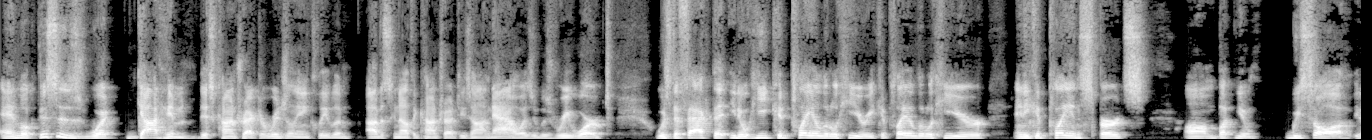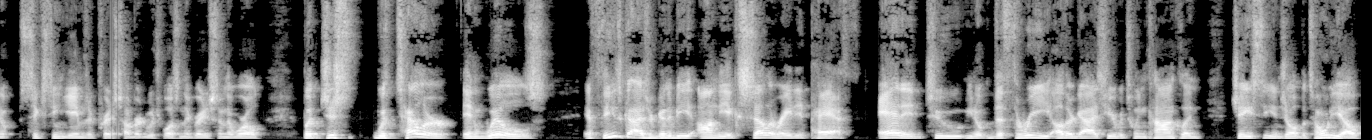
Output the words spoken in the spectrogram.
And look, this is what got him this contract originally in Cleveland. Obviously, not the contract he's on now, as it was reworked was the fact that you know he could play a little here, he could play a little here, and he could play in spurts. Um, but you know, we saw you know 16 games of Chris Hubbard, which wasn't the greatest in the world. But just with Teller and Wills, if these guys are going to be on the accelerated path, added to you know the three other guys here between Conklin, JC, and Joel Bitonio,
